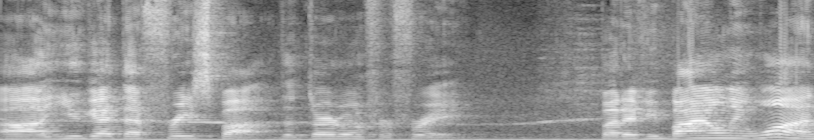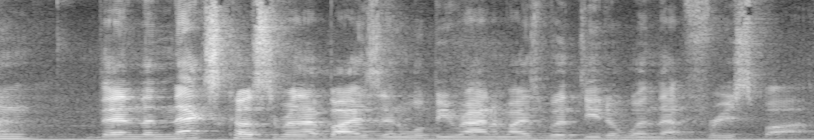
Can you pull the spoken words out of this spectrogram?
uh, you get that free spot, the third one for free. But if you buy only one, then the next customer that buys in will be randomized with you to win that free spot.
